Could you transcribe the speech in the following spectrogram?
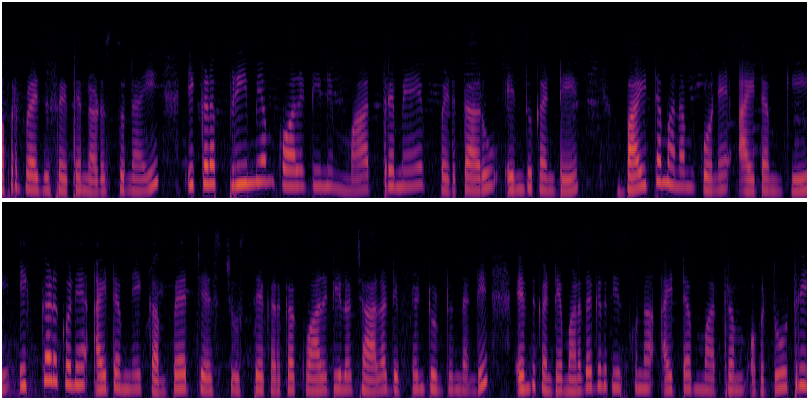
ఆఫర్ ప్రైజెస్ అయితే నడుస్తున్నాయి. ఇక్కడ ప్రీమియం క్వాలిటీని మాత్రమే పెడతారు. ఎందుకంటే బయట మనం కొనే ఐటెంకి ఇక్కడ కొనే ఐటెంని కంపేర్ చేసి చూస్తే కనుక క్వాలిటీలో చాలా డిఫరెంట్ ఉంటుందండి. ఎందుకంటే మన దగ్గర తీసుకున్న ఐటెం మాత్రం ఒక టూ త్రీ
